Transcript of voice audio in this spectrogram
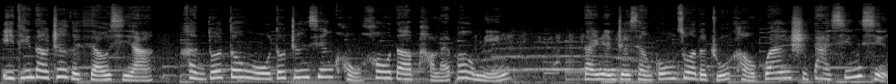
一听到这个消息啊，很多动物都争先恐后的跑来报名。担任这项工作的主考官是大猩猩，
